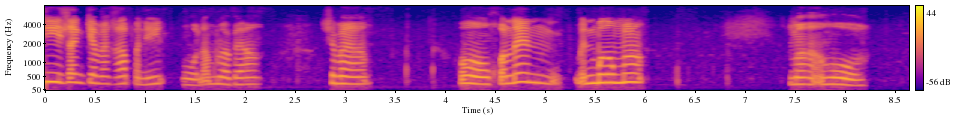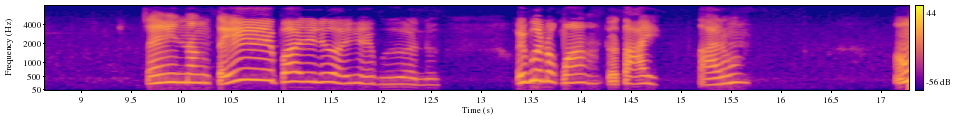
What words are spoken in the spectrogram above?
ที่สร้างเกมนะครับอันนี้โอ้ร่ำรวยไปแล้วใช่ไหมครับ โอ้คนเล่นเป็นเมือมากมาโอ้โหใจนั่งเตะไปเรื่อยๆไงเพื่อนเฮ้ยเพื่อนออกมาเดี๋ยวตายตายแล้วมั้งเอ้า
